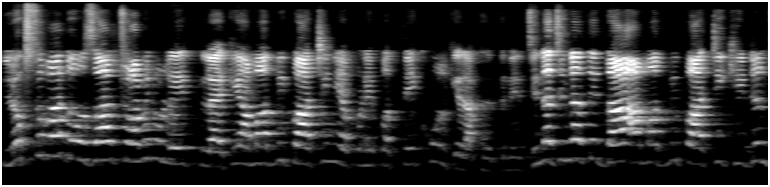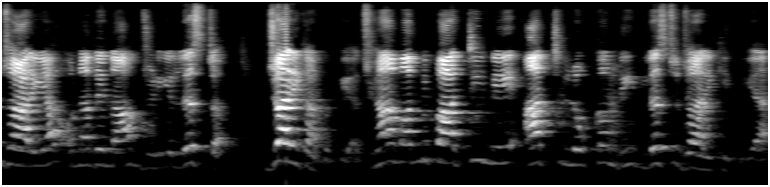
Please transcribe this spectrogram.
ਲੋਕ ਸਭਾ 2024 ਨੂੰ ਲੈ ਕੇ ਆਮ ਆਦਮੀ ਪਾਰਟੀ ਨੇ ਆਪਣੇ ਪੱਤੇ ਖੋਲ ਕੇ ਰੱਖ ਦਿੱਤੇ ਨੇ। ਜਿਨ੍ਹਾਂ ਜਿਨ੍ਹਾਂ ਤੇ ਦਾ ਆਮ ਆਦਮੀ ਪਾਰਟੀ ਖੇਡਣ ਜਾ ਰਹੀ ਆ, ਉਹਨਾਂ ਦੇ ਨਾਮ ਜਿਹੜੀ ਹੈ ਲਿਸਟ ਜਾਰੀ ਕਰ ਦਿੱਤੀ ਹੈ ਜੀ ਹਾਂ, ਆਮ ਆਦਮੀ ਪਾਰਟੀ ਨੇ 8 ਲੋਕਾਂ ਦੀ ਲਿਸਟ ਜਾਰੀ ਕੀਤੀ ਹੈ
